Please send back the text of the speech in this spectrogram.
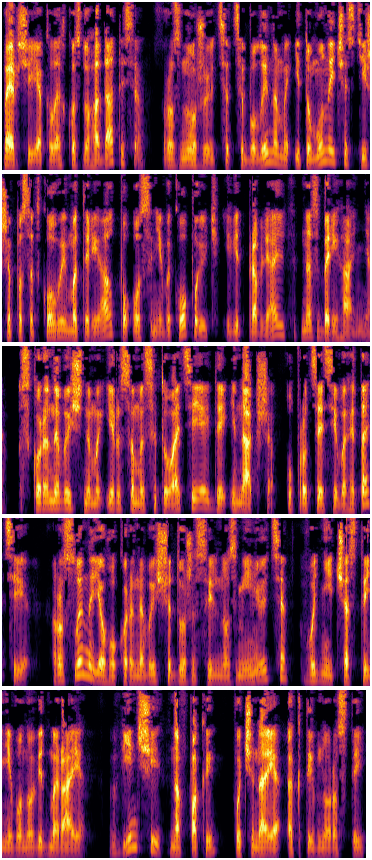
перші, як легко здогадатися, розмножуються цибулинами і тому найчастіше посадковий матеріал по осені викопують і відправляють на зберігання. З кореневищними ірисами ситуація йде інакше. У процесі вегетації рослини його кореневище дуже сильно змінюються, в одній частині воно відмирає, в іншій, навпаки, починає активно рости.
